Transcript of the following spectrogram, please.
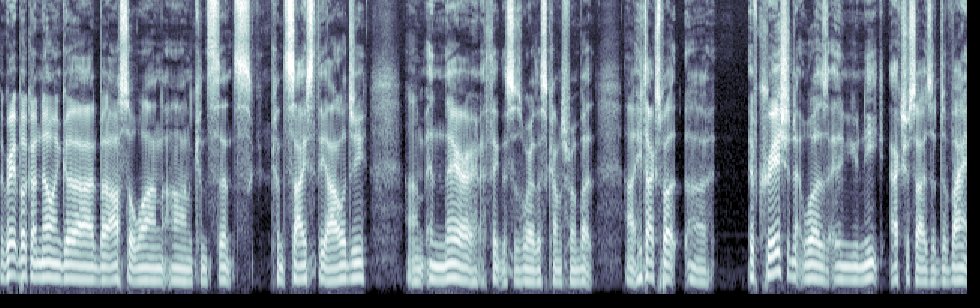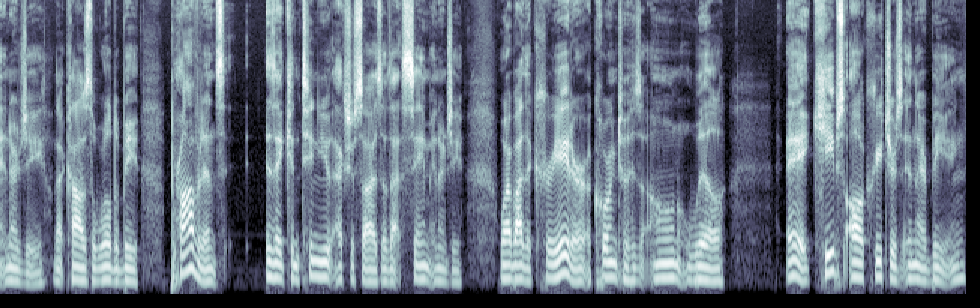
a great book on knowing God, but also one on concise theology. Um, and there, I think this is where this comes from, but uh, he talks about uh, if creation was a unique exercise of divine energy that caused the world to be, providence is a continued exercise of that same energy, whereby the Creator, according to his own will, A, keeps all creatures in their being,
